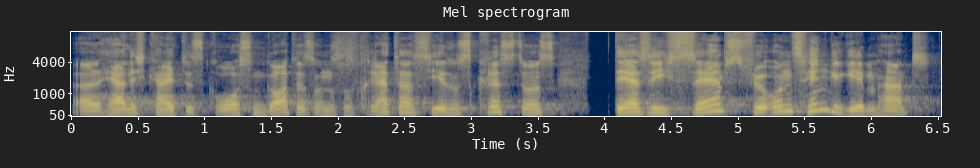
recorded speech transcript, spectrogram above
äh, Herrlichkeit des großen Gottes, unseres Retters, Jesus Christus, der sich selbst für uns hingegeben hat,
